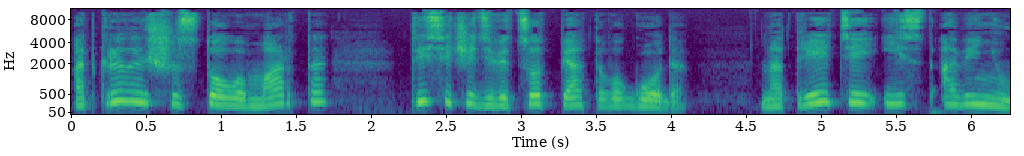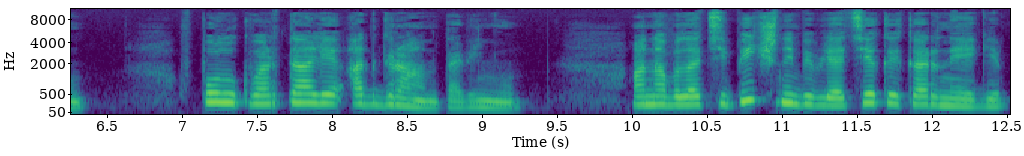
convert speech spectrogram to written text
открылась 6 марта 1905 года на Третьей Ист-авеню, в полуквартале от Грант-авеню. Она была типичной библиотекой Карнеги,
